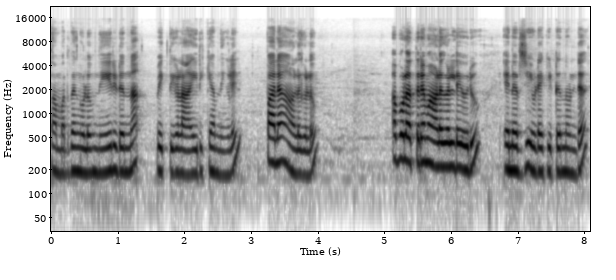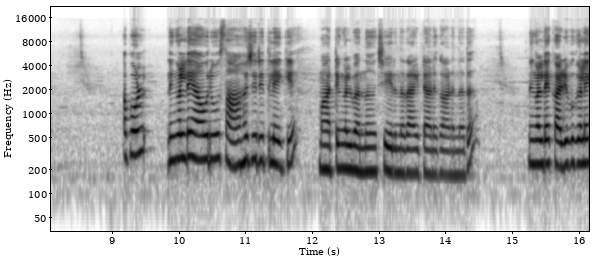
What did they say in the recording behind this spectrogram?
സമ്മർദ്ദങ്ങളും നേരിടുന്ന വ്യക്തികളായിരിക്കാം നിങ്ങളിൽ പല ആളുകളും. അപ്പോൾ അത്തരം ആളുകളുടെ ഒരു എനർജി ഇവിടെ കിട്ടുന്നുണ്ട്. അപ്പോൾ നിങ്ങളുടെ ആ ഒരു സാഹചര്യത്തിലേക്ക് മാറ്റങ്ങൾ വന്ന് ചേരുന്നതായിട്ടാണ് കാണുന്നത്. നിങ്ങളുടെ കഴിവുകളെ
